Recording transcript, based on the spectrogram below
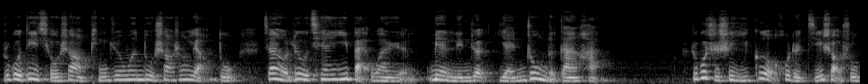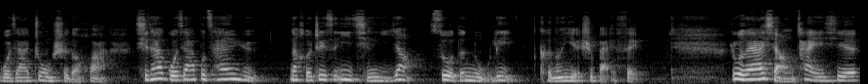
如果地球上平均温度上升两度，将有六千一百万人面临着严重的干旱。如果只是一个或者极少数国家重视的话，其他国家不参与，那和这次疫情一样，所有的努力可能也是白费。如果大家想看一些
